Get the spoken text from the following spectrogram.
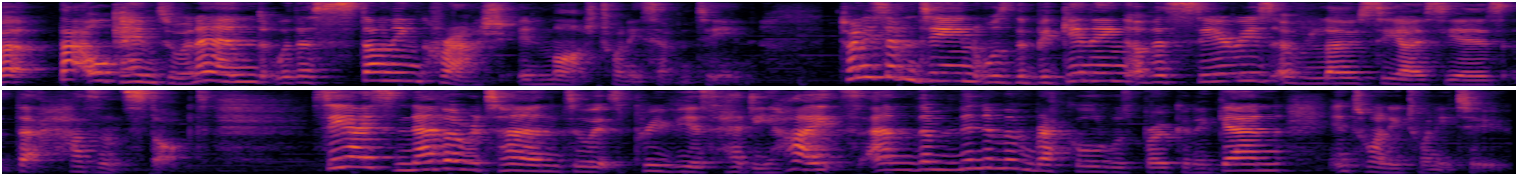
But that all came to an end with a stunning crash in March 2017. 2017 was the beginning of a series of low sea ice years that hasn't stopped. Sea ice never returned to its previous heady heights, and the minimum record was broken again in 2022.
